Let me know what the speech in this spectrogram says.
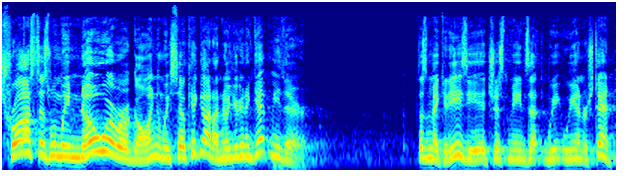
Trust is when we know where we're going and we say, okay, God, I know you're going to get me there. Doesn't make it easy, it just means that we, we understand.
